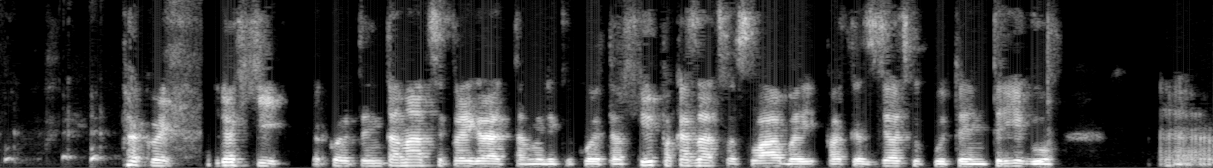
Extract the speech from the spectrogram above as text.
такой легкий какой-то интонации поиграть там или какой-то фир показаться слабой, сделать какую-то интригу. Э,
